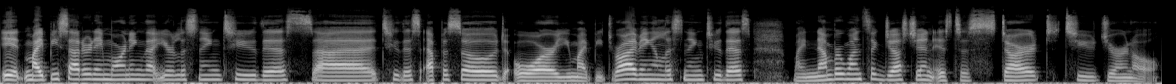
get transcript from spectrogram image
It might be Saturday morning that you're listening to this uh, to this episode, or you might be driving and listening to this. My number one suggestion is to start to journal.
